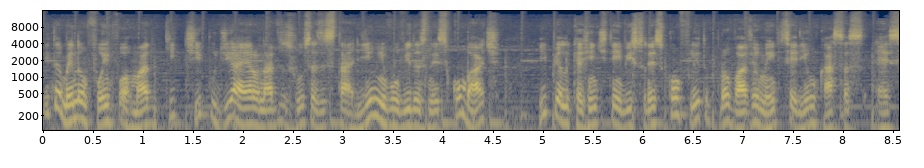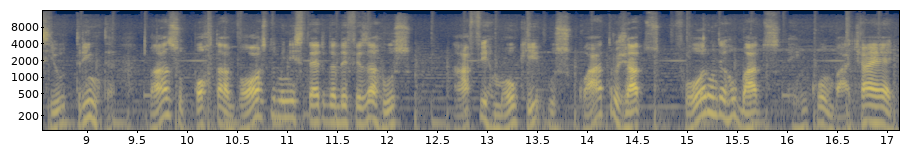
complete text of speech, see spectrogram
E também não foi informado que tipo de aeronaves russas estariam envolvidas nesse combate. E pelo que a gente tem visto nesse conflito, provavelmente seriam caças Su-30. Mas o porta-voz do Ministério da Defesa russo afirmou que os quatro jatos foram derrubados em combate aéreo.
